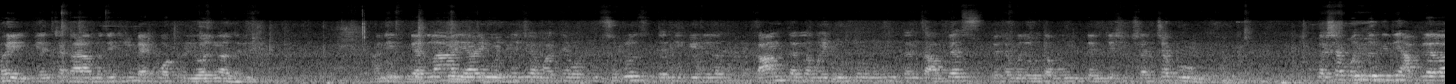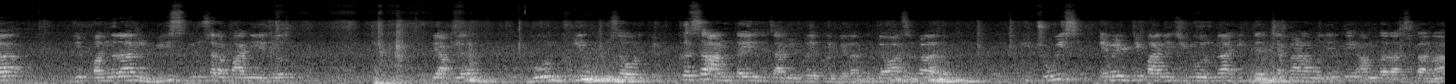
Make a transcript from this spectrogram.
भाई यांच्या काळामध्ये ही बॅकवॉटर योजना झाली. आणि त्यांना या योजनेच्या माध्यमातून सगळंच त्यांनी केलेलं काम त्यांना माहिती होतं म्हणून त्यांचा अभ्यास त्याच्यामध्ये होता म्हणून त्यांच्याशी चर्चा करून. कशा पद्धतीने आपल्याला जे पंधरा वीस दिवसाला पाणी येतं ते आपल्याला दोन तीन दिवसावरती कसं आणता येईल ह्याचा आम्ही प्रयत्न केला. तर तेव्हा असं कळालं. चोवीस एम एल टी पाण्याची योजना ही त्यांच्या काळामध्ये ते आमदार असताना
